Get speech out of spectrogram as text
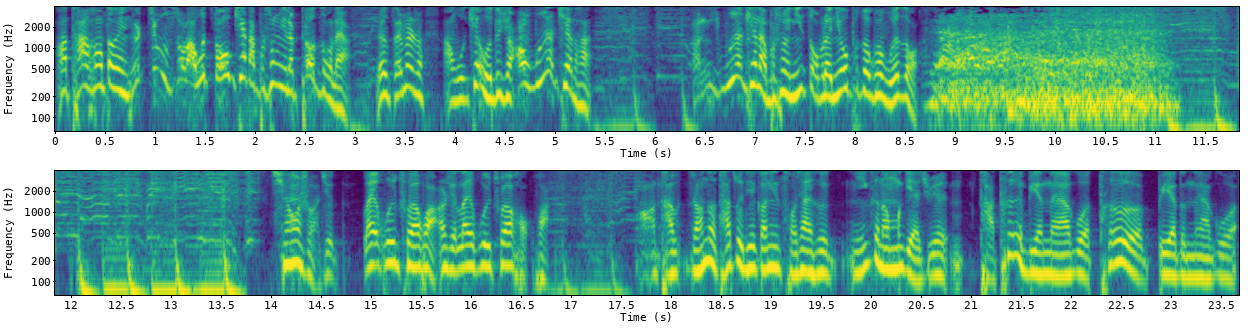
啊，他好讨厌，你就说了，我早看他不顺眼了，不要找了。然后咱们说啊，我看我对象啊，我也看他啊，你我也看他不顺眼，你找不了，你要不找，快我找。强说就来回传话，而且来回传好话。啊，他，然后他昨天跟你吵架以后，你可能没感觉，他特别难过，特别的难过，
